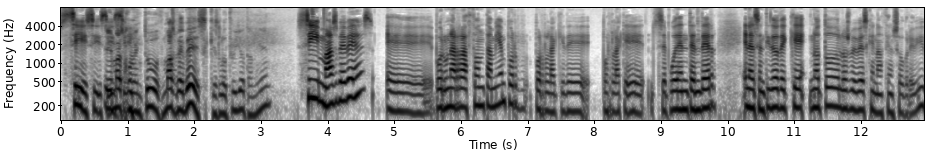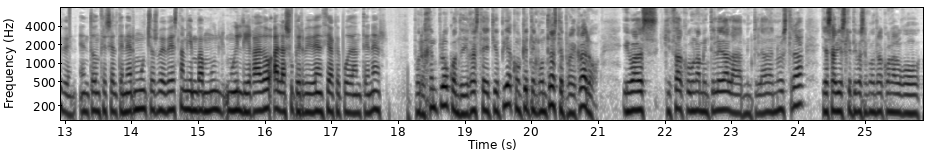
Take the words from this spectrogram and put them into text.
Sí, sí, sí. y más sí. juventud, más bebés, que es lo tuyo también. Sí, más bebés, eh, por una razón también por, por, la que de- por la que se puede entender en el sentido de que no todos los bebés que nacen sobreviven. Entonces, el tener muchos bebés también va muy, muy ligado a la supervivencia que puedan tener. Por ejemplo, cuando llegaste a Etiopía, ¿con qué te encontraste? Porque claro, ibas quizá con una mentalidad, la mentalidad nuestra, ya sabías que te ibas a encontrar con algo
